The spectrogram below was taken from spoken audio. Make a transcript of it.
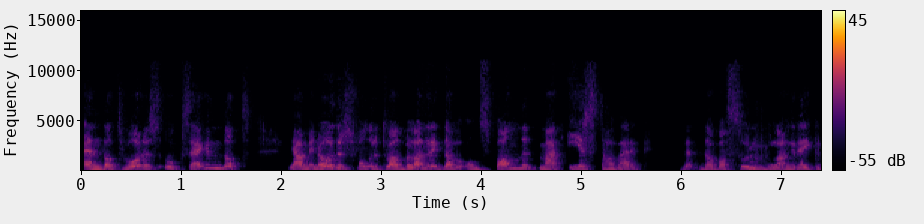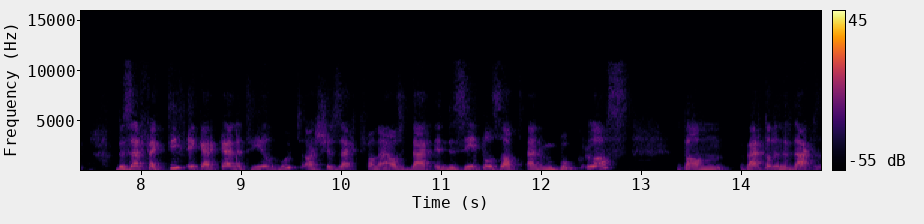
En dat wil dus ook zeggen dat ja, mijn ouders vonden het wel belangrijk dat we ontspanden, maar eerst dat werk. Dat, was zo'n belangrijke. Dus effectief, ik herken het heel goed. Als je zegt van, hè, als ik daar in de zetel zat en een boek las, dan werd dat inderdaad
